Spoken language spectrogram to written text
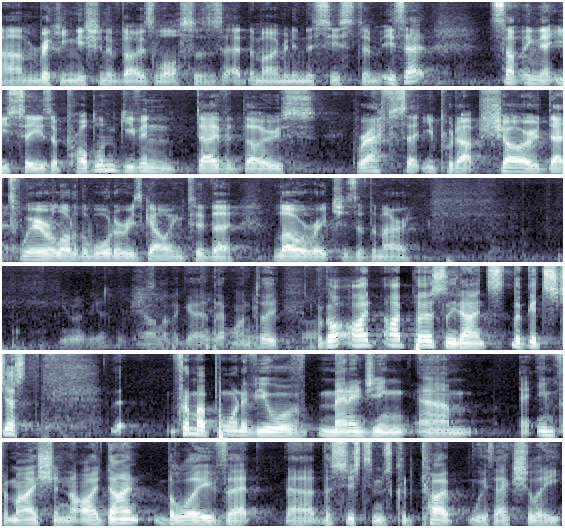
um, recognition of those losses at the moment in the system. Is that something that you see as a problem, given, David, those graphs that you put up showed that's where a lot of the water is going, to the lower reaches of the Murray? I'll have a go at that one too. Look, I, I personally don't, look, it's just, from a point of view of managing um, information, I don't believe that uh, the systems could cope with actually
